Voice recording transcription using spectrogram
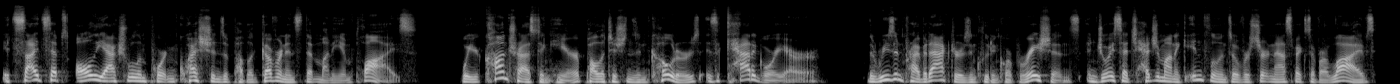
It sidesteps all the actual important questions of public governance that money implies. What you're contrasting here, politicians and coders, is a category error. The reason private actors, including corporations, enjoy such hegemonic influence over certain aspects of our lives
